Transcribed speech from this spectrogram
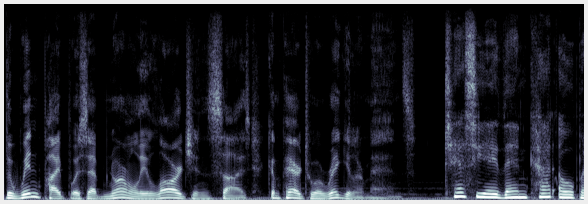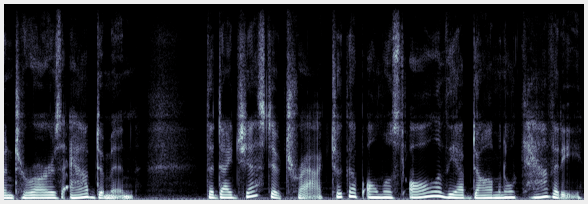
The windpipe was abnormally large in size compared to a regular man's. Tessier then cut open Tarrare's abdomen. The digestive tract took up almost all of the abdominal cavity,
